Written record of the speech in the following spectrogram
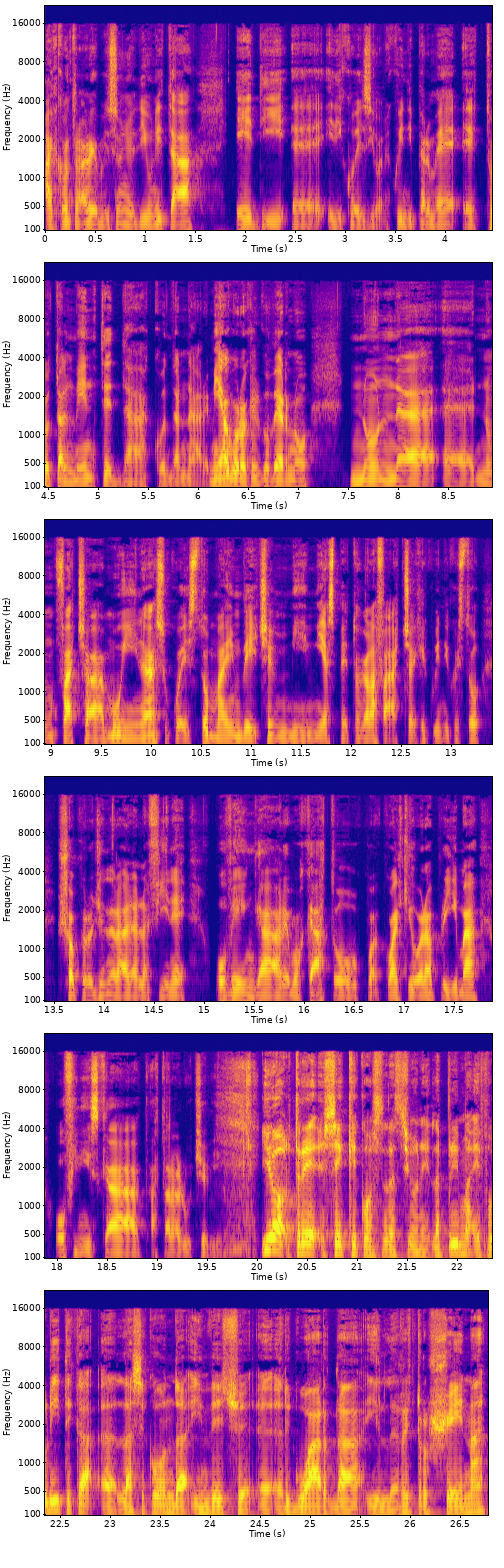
al contrario ha bisogno di unità e di, eh, e di, coesione. Quindi per me è totalmente da condannare. Mi auguro che il governo non, eh, non faccia muina su questo, ma invece mi, mi, aspetto che la faccia e che quindi questo sciopero generale alla fine o venga revocato qualche ora prima o finisca a Taraluce Vino. Io ho tre secche considerazioni. La prima è politica, eh, la seconda invece eh, riguarda il retroscena,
